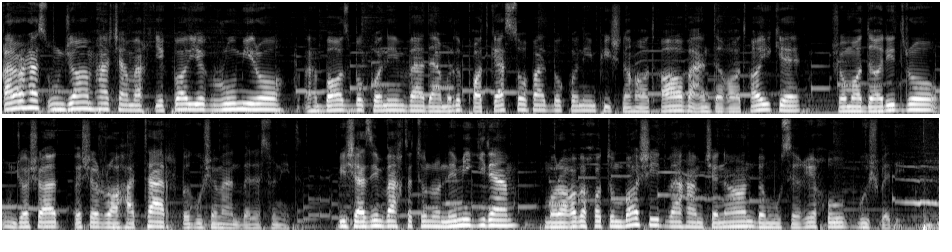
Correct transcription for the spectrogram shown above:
قرار هست اونجا هم هر چند وقت یک بار یک رومی رو باز بکنیم و در مورد پادکست صحبت بکنیم. پیشنهادها و انتقادهایی که شما دارید رو اونجا شاید بشه راحتتر به گوش من برسونید. بیش از این وقتتون رو نمی‌گیرم. مراقب خودتون باشید و همچنان به موسیقی خوب گوش بدید.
